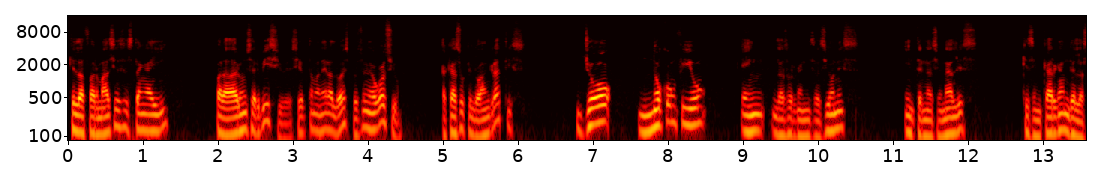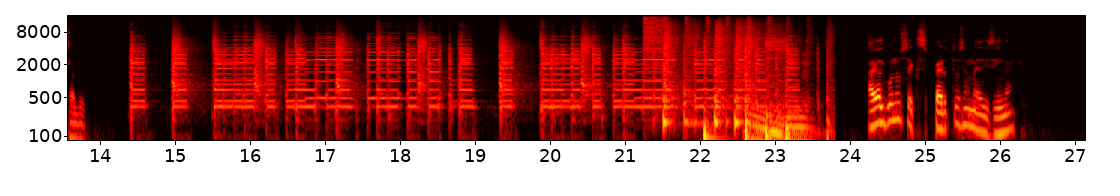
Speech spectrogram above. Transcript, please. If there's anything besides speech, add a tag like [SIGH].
que las farmacias están ahí para dar un servicio, de cierta manera lo es, pero es un negocio. ¿Acaso que lo dan gratis? Yo no confío en las organizaciones internacionales que se encargan de la salud. Hay algunos expertos en medicina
